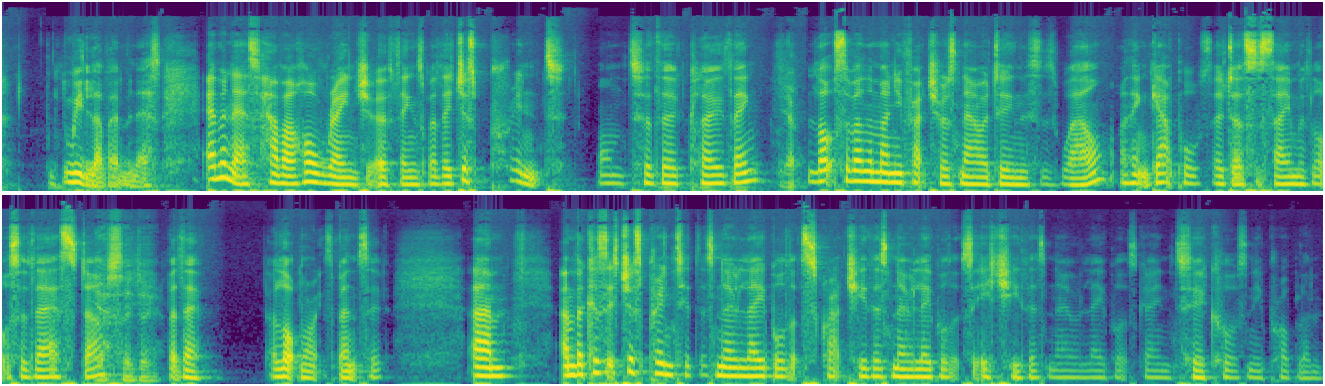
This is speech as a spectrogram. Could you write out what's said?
we love M&S. M&S have a whole range of things where they just print onto the clothing. Yep. Lots of other manufacturers now are doing this as well. I think Gap also does the same with lots of their stuff. Yes, they do. But they're a lot more expensive. Um, and because it's just printed, there's no label that's scratchy, there's no label that's itchy, there's no label that's going to cause any problem.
